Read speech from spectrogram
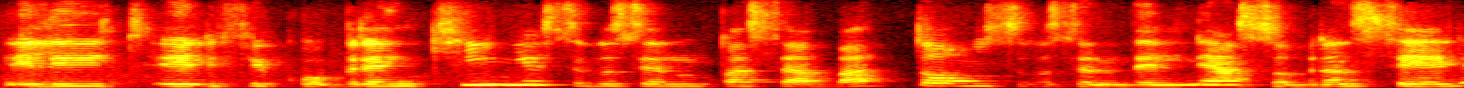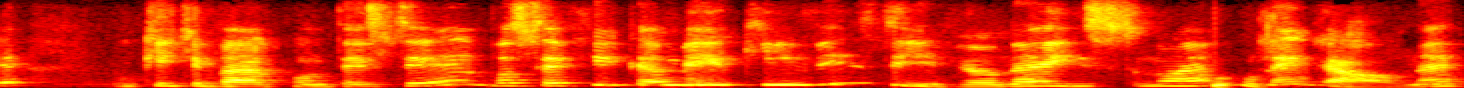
ele, ele ficou branquinho, se você não passar batom, se você não delinear a sobrancelha, o que, que vai acontecer? Você fica meio que invisível, né? Isso não é legal, né?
